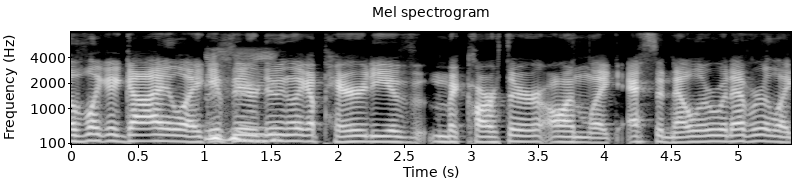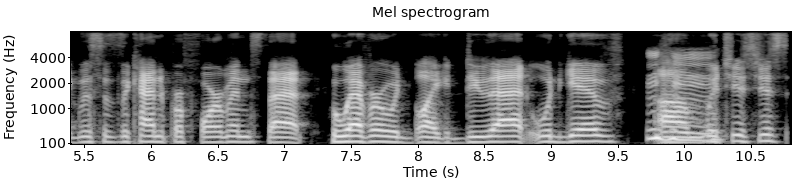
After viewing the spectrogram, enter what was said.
of like a guy like mm-hmm. if they're doing like a parody of MacArthur on like SNL or whatever like this is the kind of performance that whoever would like do that would give um, mm-hmm. um which is just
